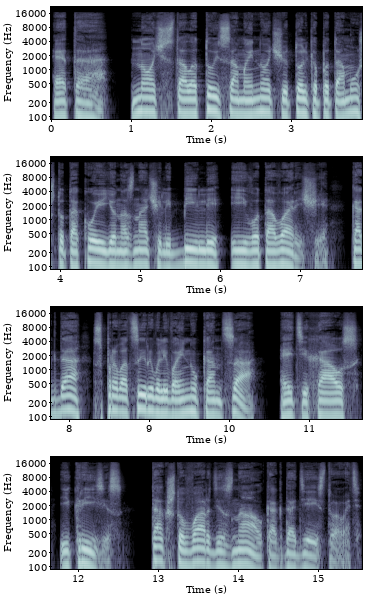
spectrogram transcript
Эта ночь стала той самой ночью только потому, что такой ее назначили Билли и его товарищи, когда спровоцировали войну конца, эти хаос и кризис, так что Варди знал, когда действовать.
